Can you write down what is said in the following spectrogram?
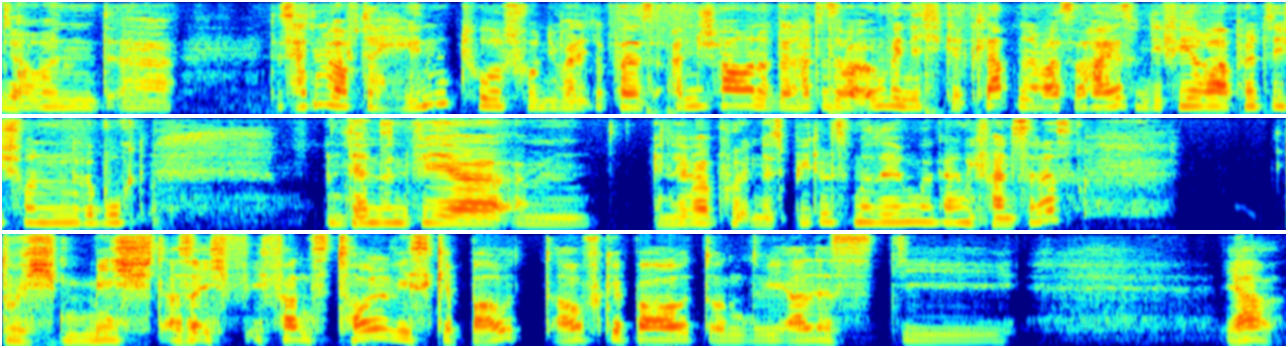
Ja. und äh, das hatten wir auf der Hintour schon überlegt, ob wir das anschauen und dann hat es aber irgendwie nicht geklappt und dann war es so heiß und die Fähre war plötzlich schon gebucht. Und dann sind wir ähm, in Liverpool in das Beatles Museum gegangen. Wie fandst du das? Durchmischt. Also ich, ich fand es toll, wie es gebaut, aufgebaut und wie alles die, ja,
